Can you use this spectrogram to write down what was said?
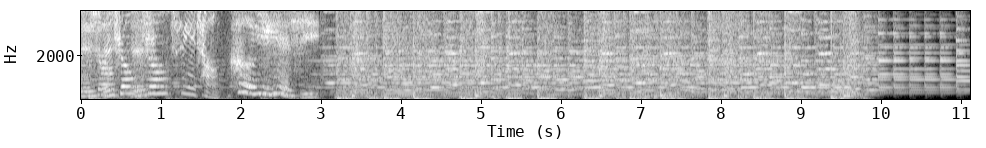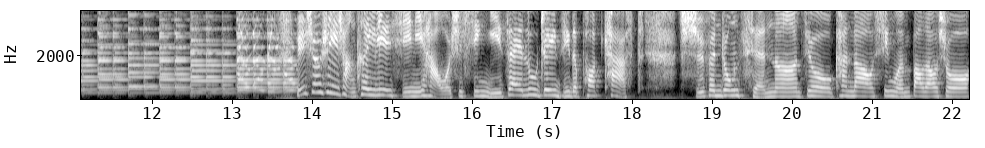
人生，人生，是一场刻意练习。人生是一场刻意练习。你好，我是心仪，在录这一集的 Podcast。十分钟前呢，就看到新闻报道说，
